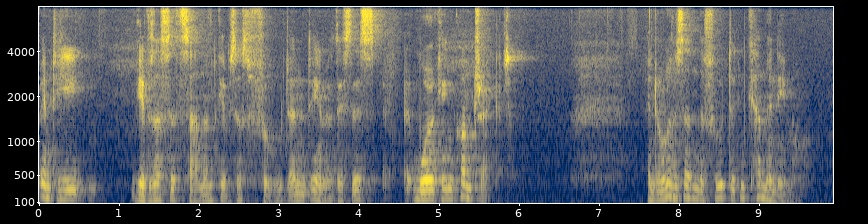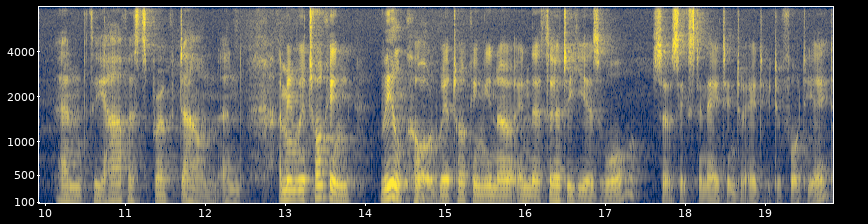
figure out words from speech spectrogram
And he gives us a sun and gives us food, and you know, this is a working contract. And all of a sudden, the food didn't come anymore. And the harvests broke down. And I mean, we're talking real cold. We're talking, you know, in the Thirty Years' War, so 1618 to 80 to 48.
